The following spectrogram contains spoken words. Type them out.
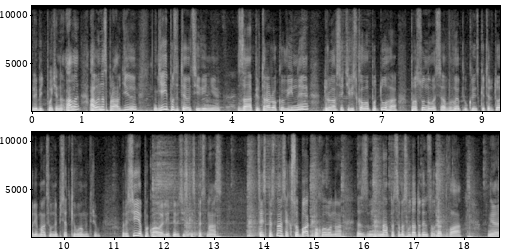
любіть Путіна. Але, але насправді є і позитив в цій війні. За півтора року війни друга в світі військова потуга просунулася в глиб української території максимум на 50 кілометрів. Росія поклала елітний російський спецназ. Цей спецназ як собак поховано з написами Солдат 1, солдат 2. Е,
